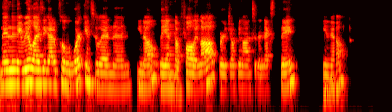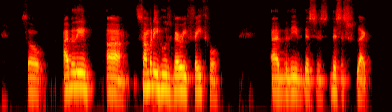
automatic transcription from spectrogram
then they realize they got to put work into it and then you know they end up falling off or jumping on to the next thing you mm-hmm. know? So i believe um, somebody who's very faithful i believe this is this is like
